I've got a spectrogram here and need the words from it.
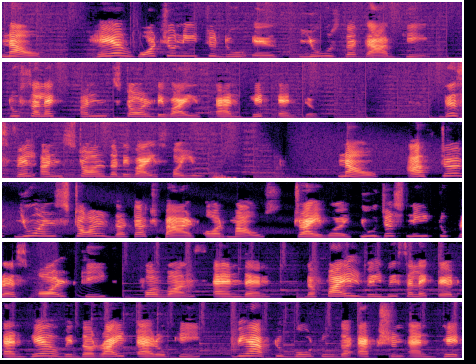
Now here what you need to do is use the tab key to select uninstall device and hit enter. This will uninstall the device for you. Now after you install the touchpad or mouse driver, you just need to press Alt key for once and then the file will be selected and here with the right arrow key we have to go to the action and hit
